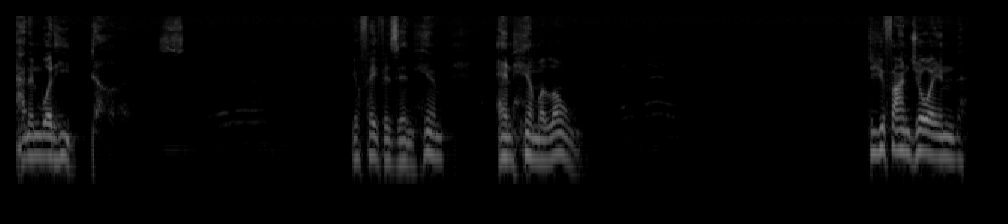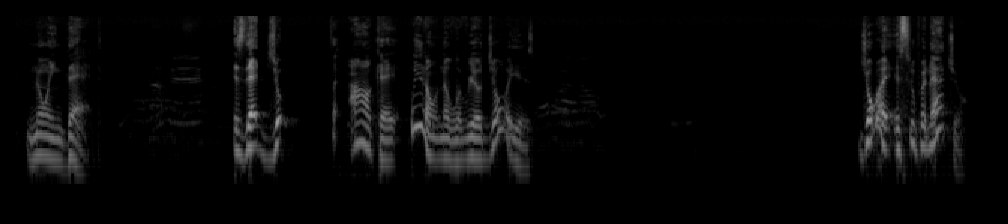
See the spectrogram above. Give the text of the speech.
not in what he does. Your faith is in him and him alone. Do you find joy in knowing that? Is that joy? Ah, okay, we don't know what real joy is. Joy is supernatural.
